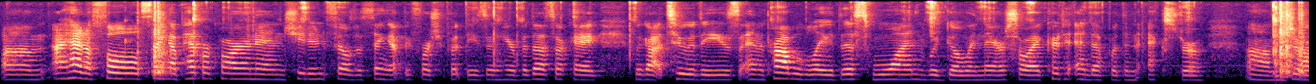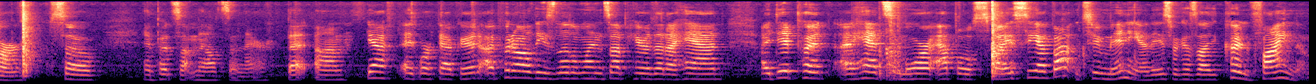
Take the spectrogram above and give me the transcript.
um, I had a full thing of peppercorn and she didn't fill the thing up before she put these in here, but that's okay. We got two of these and probably this one would go in there so I could end up with an extra um, jar. So, and put something else in there. But um, yeah, it worked out good. I put all these little ones up here that I had. I did put, I had some more apple spicy. I bought too many of these because I couldn't find them.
